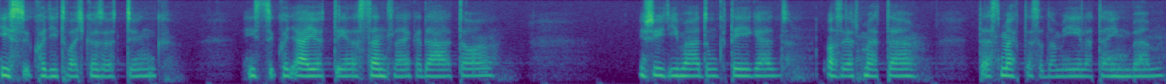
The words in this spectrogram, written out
Hisszük, hogy itt vagy közöttünk. Hisszük, hogy eljöttél a szent lelked által. És így imádunk téged, azért, mert te, te ezt megteszed a mi életeinkben.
